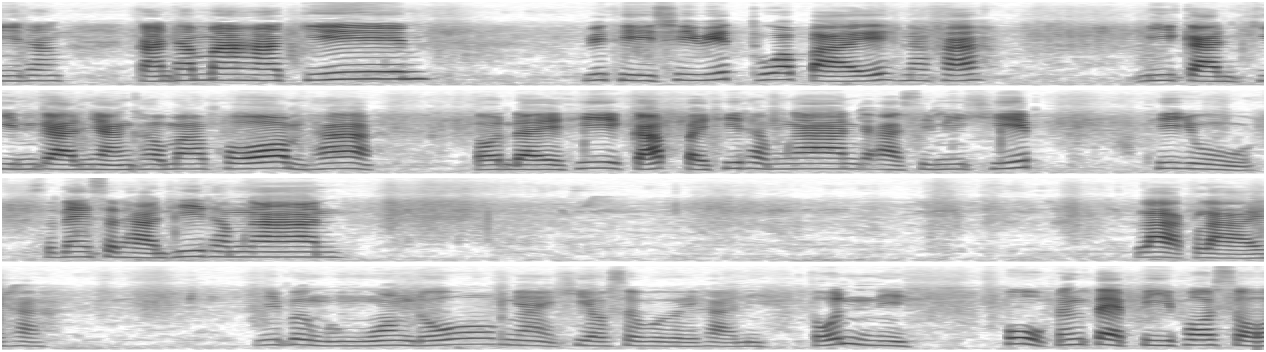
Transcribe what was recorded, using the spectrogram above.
มีทั้ง การทำมาหากิน วิถีชีวิตทั่วไปนะคะ มีการกินการหยังเข้ามาพร้อม ถ้าตอนใดที่กลับไปที่ทำงานก็อาจจะมีคลิปที่อยู่ในสถานที่ทำงาน หลากหลายค่ะ นี่เบิ่งมะม่วงโดกใหญ่เขียวเสวยค่ะนี่ ต้นนี่ปลูกตั้งแต่ปีพศ 2543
